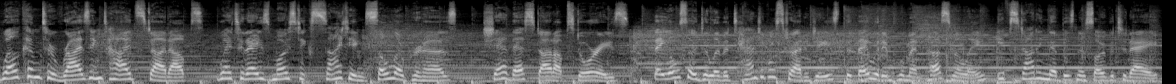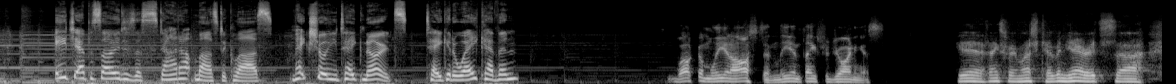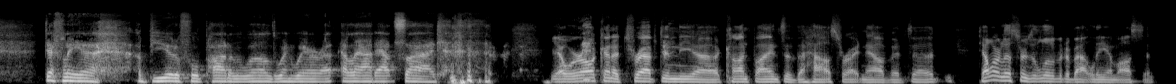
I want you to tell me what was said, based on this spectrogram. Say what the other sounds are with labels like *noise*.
Welcome to Rising Tide Startups, where today's most exciting solopreneurs share their startup stories. They also deliver tangible strategies that they would implement personally if starting their business over today. Each episode is a startup masterclass. Make sure you take notes. Take it away, Kevin. Welcome, Liam Austin. Liam, thanks for joining us. Yeah, thanks very much, Kevin. Yeah, it's uh, definitely a, a beautiful part of the world when we're allowed outside. *laughs* yeah, we're all kind of trapped in the uh, confines of the house right now. But uh, tell our listeners a little bit about Liam Austin.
